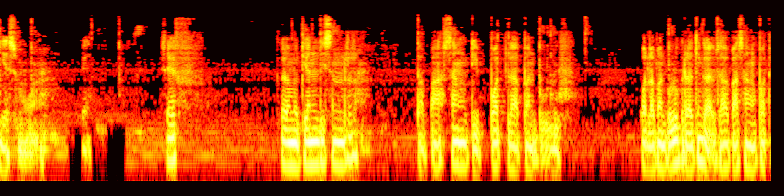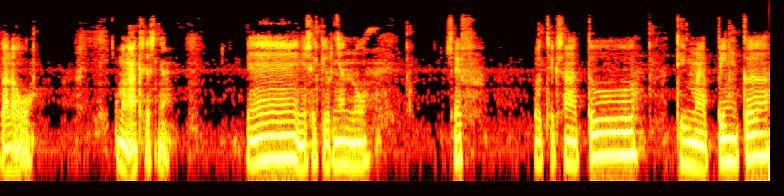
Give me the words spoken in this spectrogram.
ya semua. Oke. save kemudian listener kita pasang di port 80 port 80 berarti nggak usah pasang port kalau mengaksesnya. Oke ini secure-nya no. Save. Project 1 di mapping ke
